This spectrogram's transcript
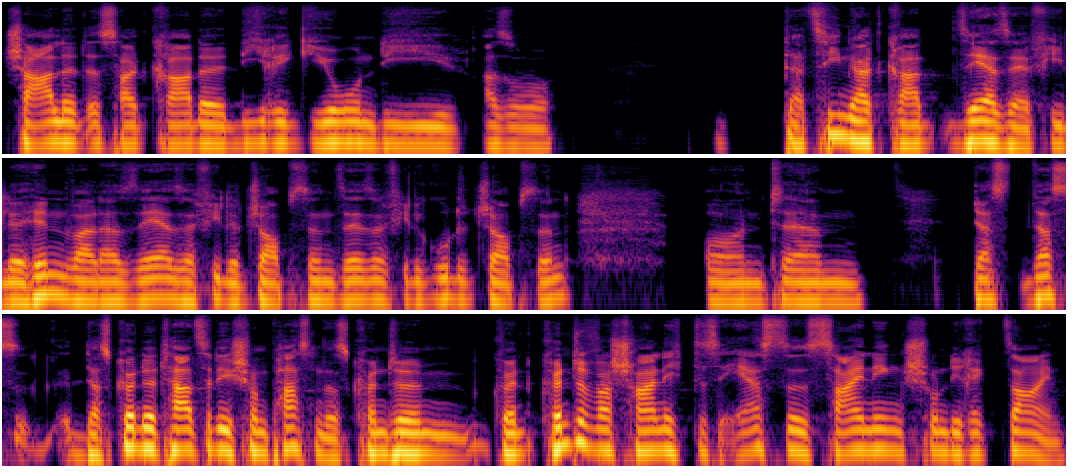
Charlotte ist halt gerade die Region, die, also da ziehen halt gerade sehr, sehr viele hin, weil da sehr, sehr viele Jobs sind, sehr, sehr viele gute Jobs sind. Und ähm, das, das, das könnte tatsächlich schon passen. Das könnte, könnte, könnte wahrscheinlich das erste Signing schon direkt sein.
